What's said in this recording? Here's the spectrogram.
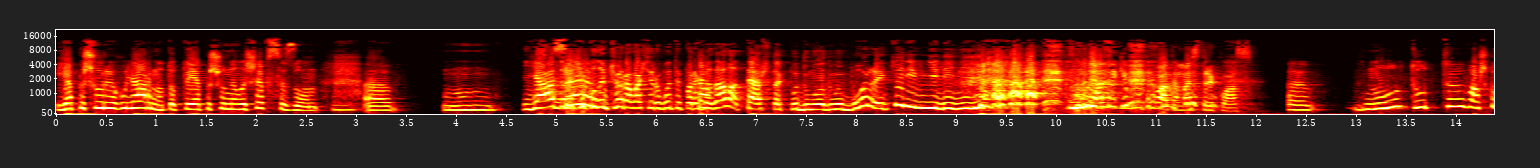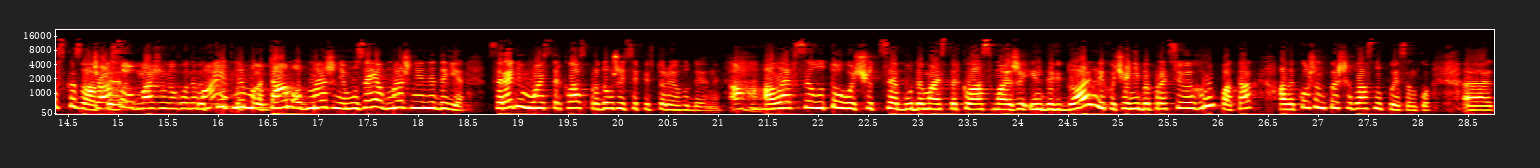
І я пишу регулярно, тобто я пишу не лише в сезон. Е, м, Я, до речі, коли вчора ваші роботи переглядала, теж так подумала, думаю, боже, які рівні лінії. Слухайте, а скільки буде тривати майстер-клас? е, ну тут е, важко сказати. Часу обмеженого немає? Тут нема Тобто- там обмеження, музей обмеження не дає. В середньому майстер-клас продовжується півтори години. Ага. Але в силу того, що це буде майстер-клас майже індивідуальний, хоча ніби працює група, так але кожен пише власну писанку. Е,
